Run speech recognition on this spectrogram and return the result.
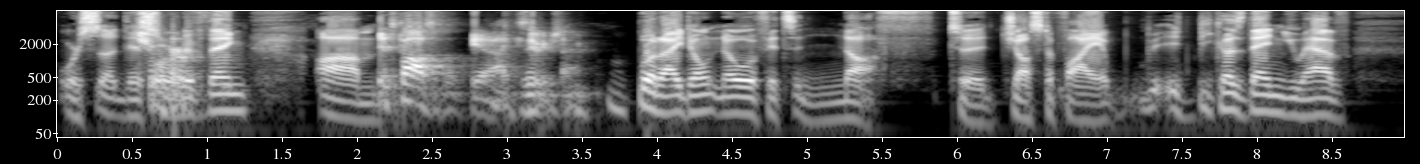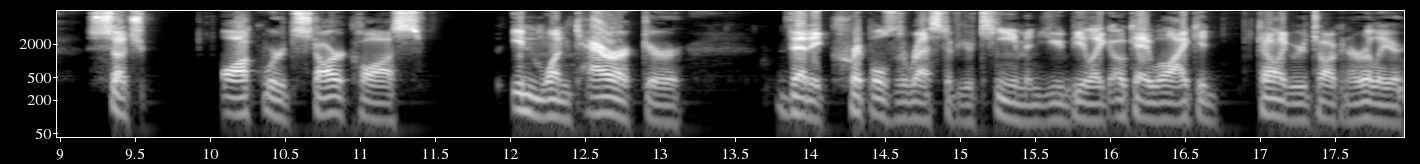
or so, this Sure. sort of thing. Um, It's possible. Yeah, I can see what you're saying. but I don't know if it's enough to justify it it- because then you have such awkward star costs in one character that it cripples the rest of your team and you'd be like okay well I could kind of like we were talking earlier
